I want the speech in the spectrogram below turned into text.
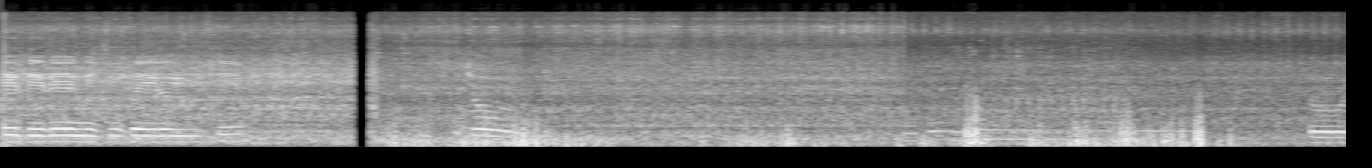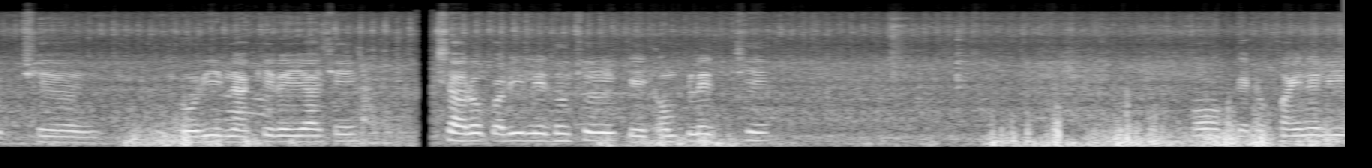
ધીરે ધીરે નીચું થઈ રહ્યું છે. જો. તો છે ચોરી નાખી રહ્યા છે. ઇશારો કરી લીધો છે કે કમ્પ્લેટ છે. ઓકે, તો ફાઇનલી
